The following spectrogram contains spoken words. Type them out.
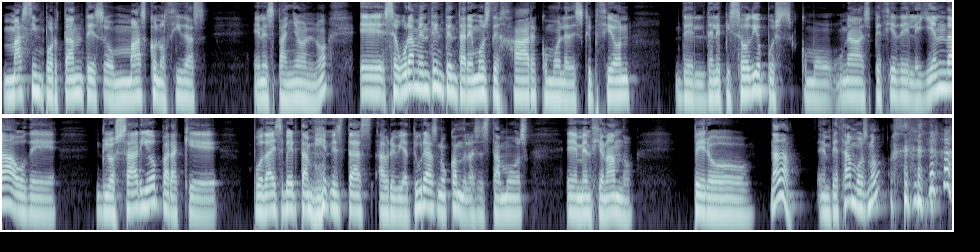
más importantes o más conocidas en español, ¿no? Eh, seguramente intentaremos dejar como la descripción del, del, episodio, pues como una especie de leyenda o de glosario para que podáis ver también estas abreviaturas, ¿no? Cuando las estamos eh, mencionando. Pero nada, empezamos, ¿no?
